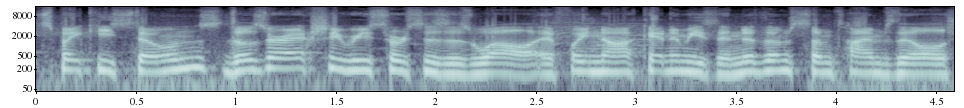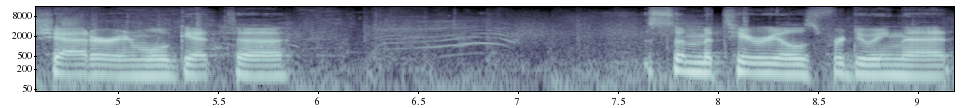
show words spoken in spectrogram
spiky stones. Those are actually resources as well. If we knock enemies into them, sometimes they'll shatter and we'll get uh, some materials for doing that.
